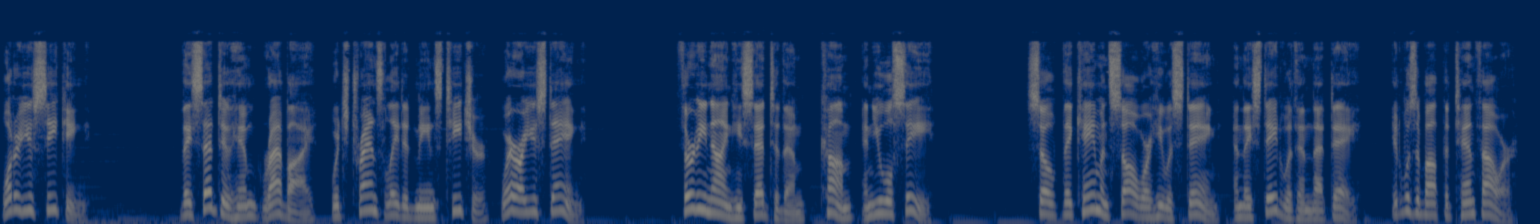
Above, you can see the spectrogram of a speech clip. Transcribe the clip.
What are you seeking? They said to him, Rabbi, which translated means teacher, where are you staying? 39 He said to them, Come, and you will see. So they came and saw where he was staying, and they stayed with him that day. It was about the tenth hour.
